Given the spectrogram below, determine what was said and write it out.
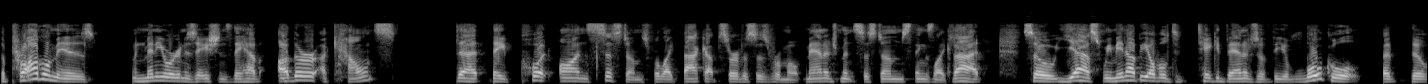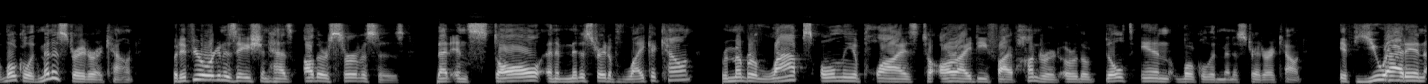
The problem is in many organizations, they have other accounts that they put on systems for like backup services, remote management systems, things like that. So yes, we may not be able to take advantage of the local uh, the local administrator account, but if your organization has other services that install an administrative like account, remember LAPS only applies to RID 500 or the built-in local administrator account. If you add in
